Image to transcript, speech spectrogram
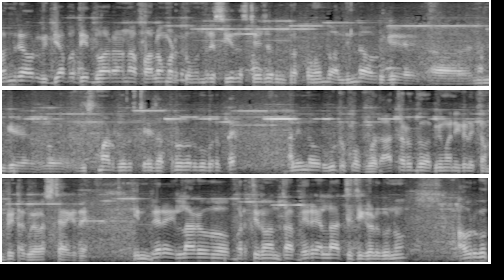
ಬಂದರೆ ಅವರು ವಿದ್ಯಾಪತಿ ದ್ವಾರನ ಫಾಲೋ ಮಾಡ್ಕೊಂಡ್ಬಂದ್ರೆ ಸೀದಾ ಸ್ಟೇಜಲ್ಲಿ ಕರ್ಕೊಂಡ್ಬಂದು ಅಲ್ಲಿಂದ ಅವ್ರಿಗೆ ನಮಗೆ ಮಿಸ್ ಮಾಡ್ಬೋದು ಸ್ಟೇಜ್ ಹತ್ರದವರೆಗೂ ಬರುತ್ತೆ. ಅಲ್ಲಿಂದ ಅವ್ರು ಊಟಕ್ಕೆ ಹೋಗ್ಬೋದು. ಆ ಥರದ್ದು ಅಭಿಮಾನಿಗಳಿಗೆ ಕಂಪ್ಲೀಟಾಗಿ ವ್ಯವಸ್ಥೆ ಆಗಿದೆ. ಇನ್ನು ಬೇರೆ ಎಲ್ಲರೂ ಬರ್ತಿರೋವಂಥ ಬೇರೆ ಎಲ್ಲ ಅತಿಥಿಗಳಿಗೂ ಅವ್ರಿಗೂ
